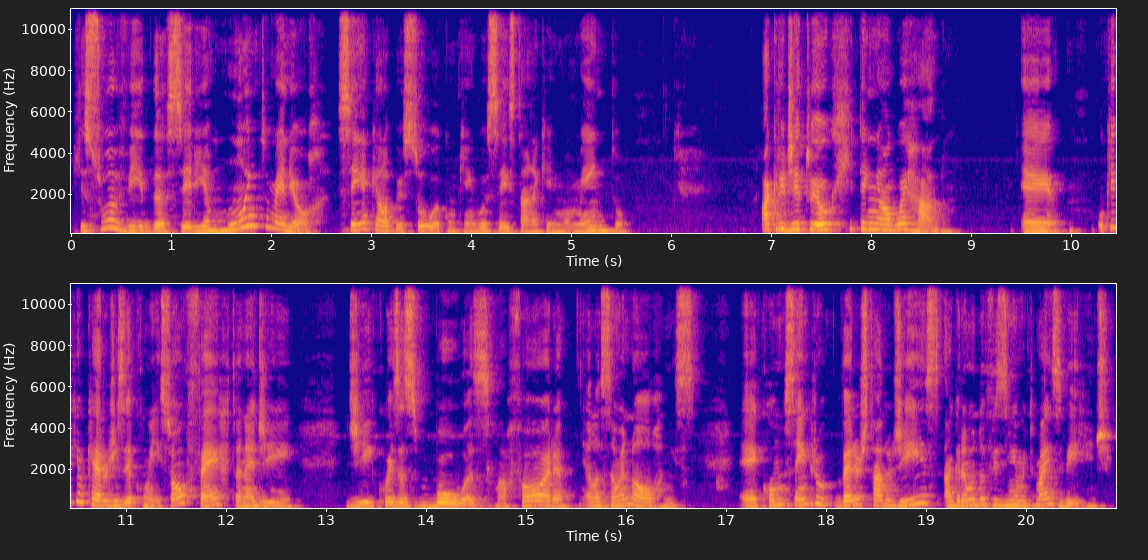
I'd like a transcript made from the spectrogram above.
que sua vida seria muito melhor sem aquela pessoa com quem você está naquele momento, acredito eu que tem algo errado. É, o que, que eu quero dizer com isso? A oferta né, de de coisas boas lá fora, elas são enormes. É, como sempre o velho estado diz, a grama do vizinho é muito mais verde.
